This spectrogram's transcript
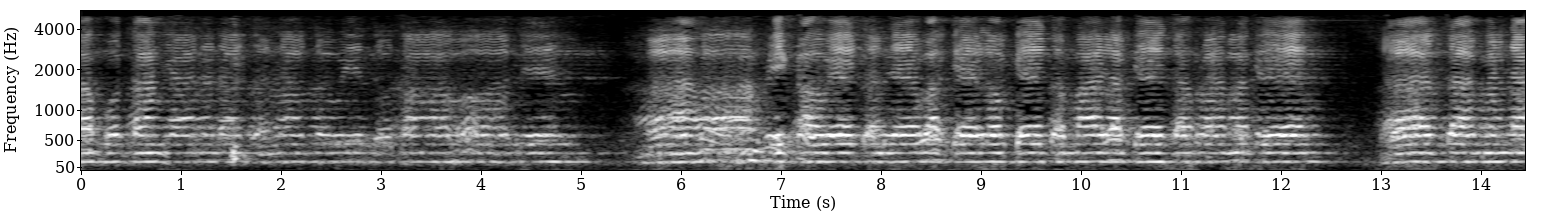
าพุทธังญาณดัน ภิกขเวสเนวะเกโลเกสมาระเกสพระมะเกสัจจมณะ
